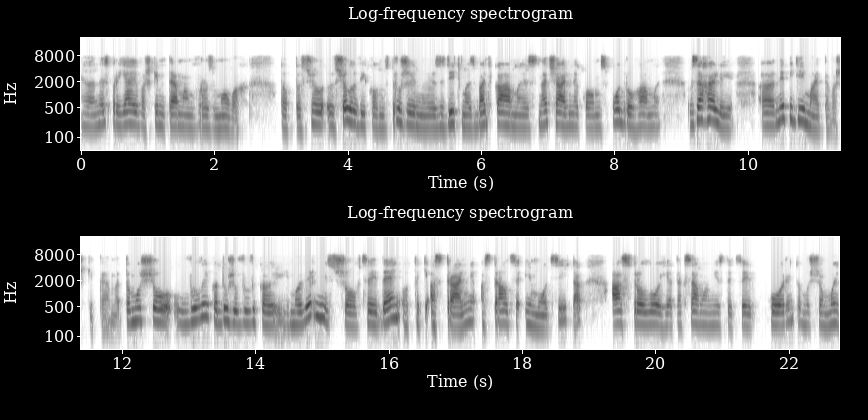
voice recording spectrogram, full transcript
е, не сприяє важким темам в розмовах. Тобто з чол- з чоловіком, з дружиною, з дітьми, з батьками, з начальником, з подругами. Взагалі е, не підіймайте важкі теми, тому що велика, дуже велика ймовірність, що в цей день от такі астральні, астрал це емоції, так? астрологія так само містить цей корінь, тому що ми,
